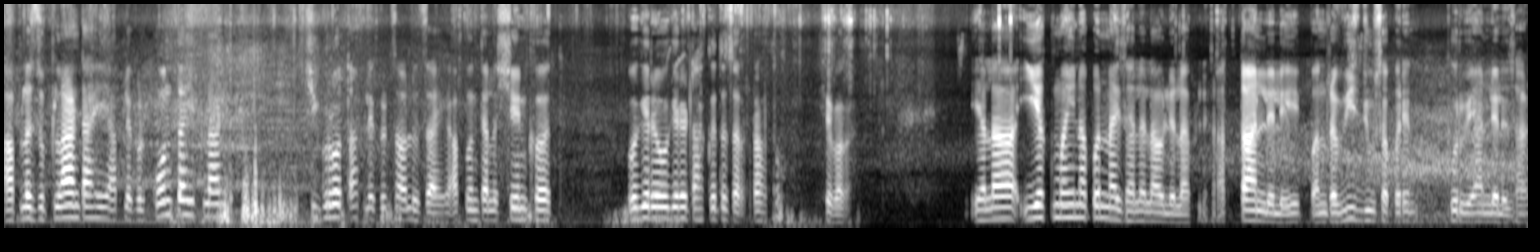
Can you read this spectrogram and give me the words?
आपला जो प्लांट आहे आपल्याकडं कोणताही प्लांटची ग्रोथ आपल्याकडे चालूच आहे. आपण त्याला शेणखत वगैरे वगैरे टाकतच राहतो. हे बघा. याला एक महिना पण नाही झाला लावलेला आपल्याला. आत्ता आणलेले पंधरा वीस दिवसापर्यंत पूर्वी आणलेलं झाड.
